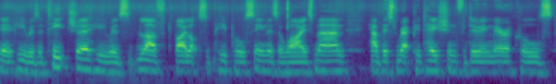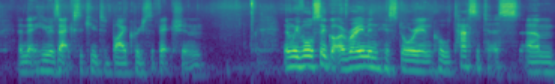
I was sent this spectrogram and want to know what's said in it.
you know, he was a teacher, he was loved by lots of people, seen as a wise man, had this reputation for doing miracles, and that he was executed by crucifixion. Then we've also got a Roman historian called Tacitus, um,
